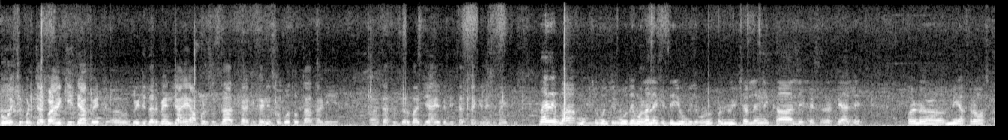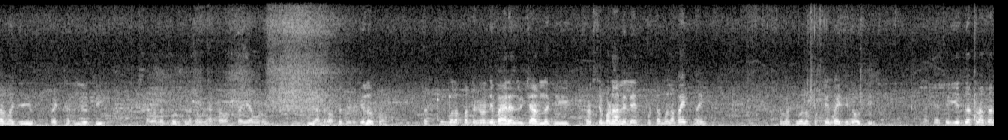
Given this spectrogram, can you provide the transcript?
हो अशी पण चर्चा आहे की त्या भेट अ, भेटीदरम्यान जे आहे आपण सुद्धा त्या ठिकाणी सोबत होतात आणि त्या संदर्भात जे आहे त्यांनी चर्चा केल्याची माहिती. नाही नाही मला मुख्यमंत्री मोदी म्हणाले की ते येऊन गेले म्हणून पण मी विचारले नाही का आले कशासाठी आले. पण मी अकरा वाजता माझी भेट ठरली होती. साहेबांना फोन केला तर अकरा वाजता या म्हणून. मी अकरा वाजता तिथे गेलो होतो. तर ती मला पत्रकारांनी बाहेरच विचारलं की खडसे पण आलेले आहेत. म्हटलं मला माहीत नाही. तर मग ती मला कुठली माहिती नव्हती. काय ते येत जात राहतात.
